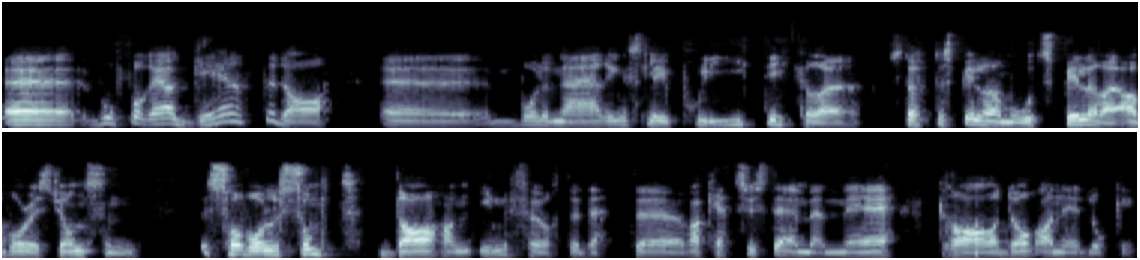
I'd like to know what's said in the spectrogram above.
Hvorfor reagerte da både næringsliv, politikere, støttespillere og motspillere av Boris Johnson så voldsomt da han innførte dette rakettsystemet med grader av nedlukking?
